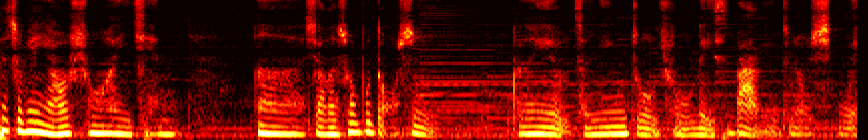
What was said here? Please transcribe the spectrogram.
在这边也要说啊，以前，嗯，小的时候不懂事，可能也有曾经做出类似霸凌这种行为。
